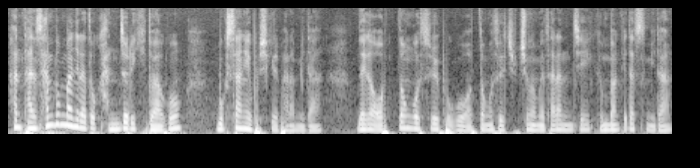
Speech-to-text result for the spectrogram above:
한 단 3분만이라도 간절히 기도하고 묵상해 보시길 바랍니다. 내가 어떤 것을 보고 어떤 것을 집중하며 살았는지 금방 깨닫습니다.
